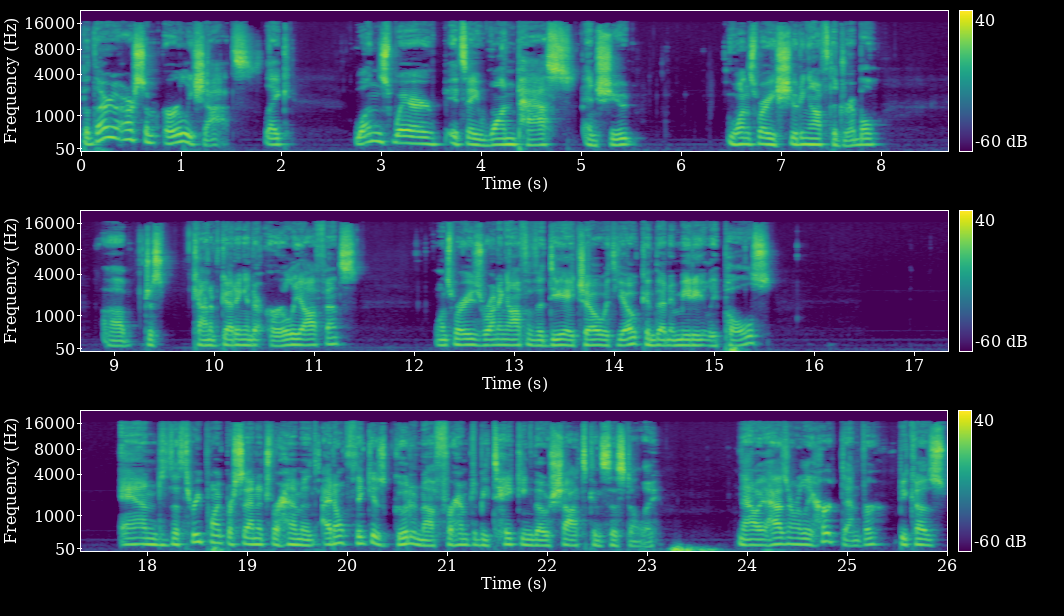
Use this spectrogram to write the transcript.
But there are some early shots, like ones where it's a one pass and shoot, ones where he's shooting off the dribble, uh, just kind of getting into early offense, ones where he's running off of a DHO with Yoke and then immediately pulls. And the three point percentage for him, is, I don't think, is good enough for him to be taking those shots consistently. Now, it hasn't really hurt Denver because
